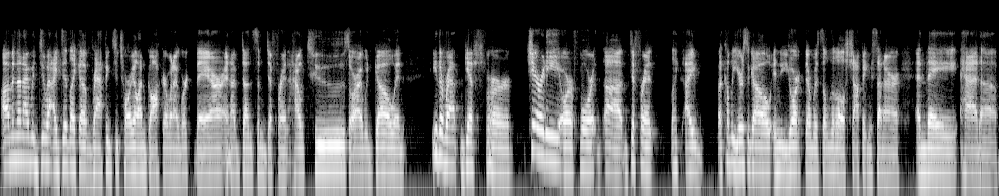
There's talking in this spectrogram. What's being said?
Um, and then I would do it. I did like a wrapping tutorial on Gawker when I worked there, and I've done some different how to's, or I would go and either wrap gifts for charity or for uh, different, like I a couple years ago in New York, there was a little shopping center, and they had a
